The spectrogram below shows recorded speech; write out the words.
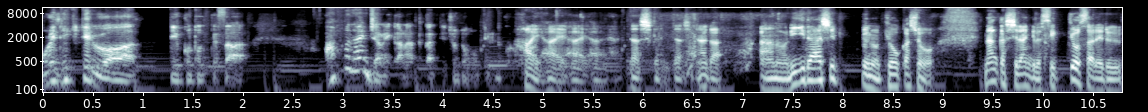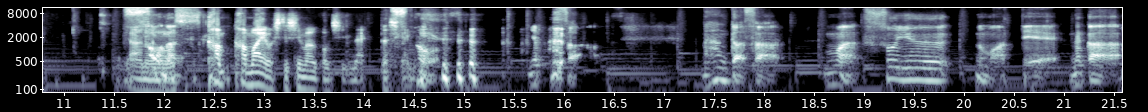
俺できてるわっていうことってさあんまないんじゃないかなとかってちょっと思ってるところ。はいはいはいはい。確かに確かに。なんか、あの、リーダーシップの教科書、なんか知らんけど説教される、あの構えをしてしまうかもしれない。確かに。やっぱさなんかさまあそういうのもあってなんか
